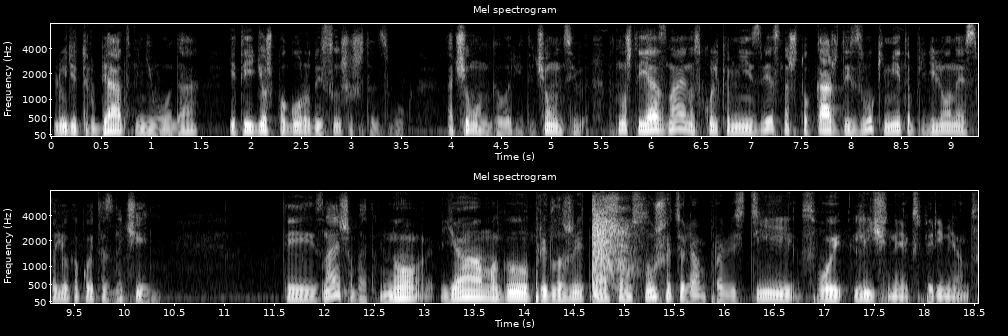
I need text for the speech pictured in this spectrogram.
Люди трубят в него, да, и ты идешь по городу и слышишь этот звук. О чем он говорит? О чем он себе... Потому что я знаю, насколько мне известно, что каждый звук имеет определенное свое какое-то значение. Ты знаешь об этом? Но я могу предложить нашим слушателям провести свой личный эксперимент.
